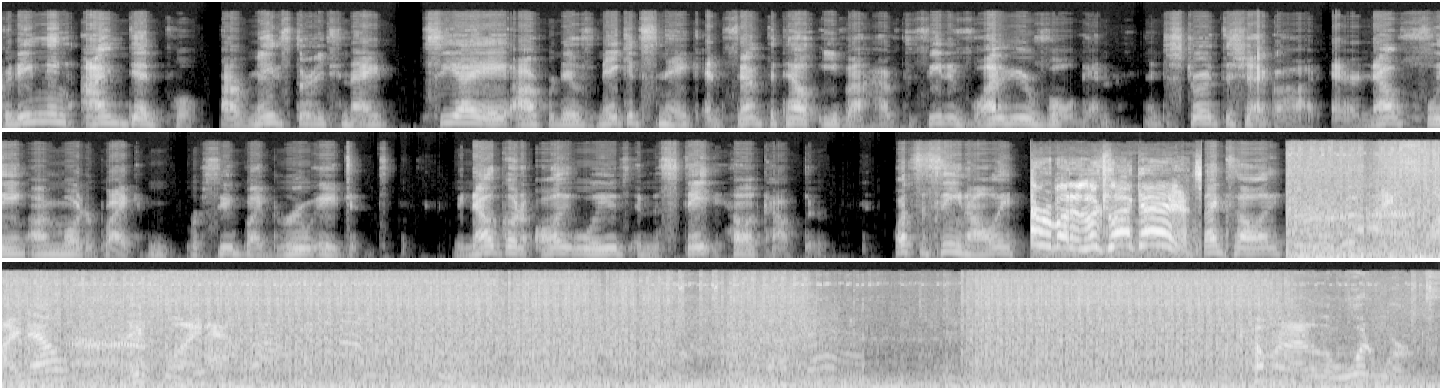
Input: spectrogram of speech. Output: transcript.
Good evening, I'm Deadpool. Our main story tonight, CIA operatives Naked Snake and Femme Fatale Eva have defeated Vladimir Volgin and destroyed the Shagohod and are now fleeing on motorbike pursued by GRU agents. We now go to Ollie Williams in the state helicopter. What's the scene, Ollie? Everybody looks like ants! Thanks, Ollie. They fly now? They fly now. Coming out of the woodworks.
